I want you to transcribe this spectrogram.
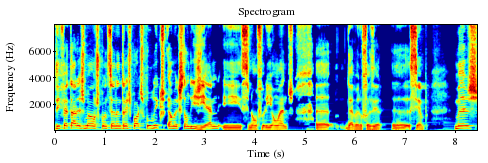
Desinfetar as mãos quando se anda em transportes públicos é uma questão de higiene e se não fariam antes, uh, devem o fazer uh, sempre. Mas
